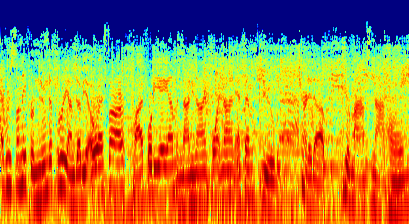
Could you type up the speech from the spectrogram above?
every Sunday from noon to 3 on WOSR, 540 AM, 99.9 FM Cube. Turn it up. Your mom's not home.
